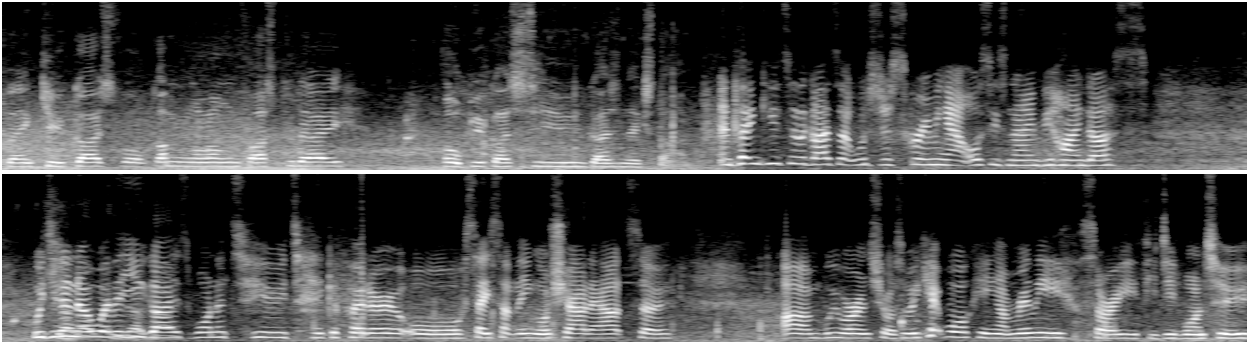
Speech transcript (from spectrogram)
Thank you guys for coming along with us today. Hope you guys see you guys next time. And thank you to the guys that was just screaming out Aussie's name behind us. We didn't Shout know whether you guys wanted to take a photo or say something or shout out, so um, we were unsure. So we kept walking. I'm really sorry if you did want to.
